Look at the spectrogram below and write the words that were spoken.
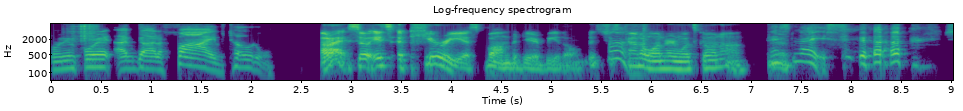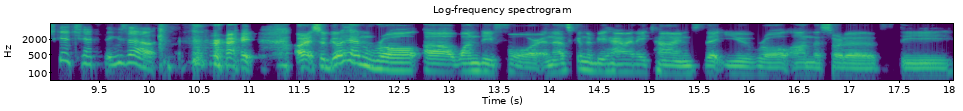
Going in for it. I've got a five total. All right, so it's a curious bombardier beetle. It's just Huh. kind of wondering what's going on. That's nice. Just gonna check things out. right. All right. So go ahead and roll uh, 1d4, and that's going to be how many times that you roll on the sort of the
